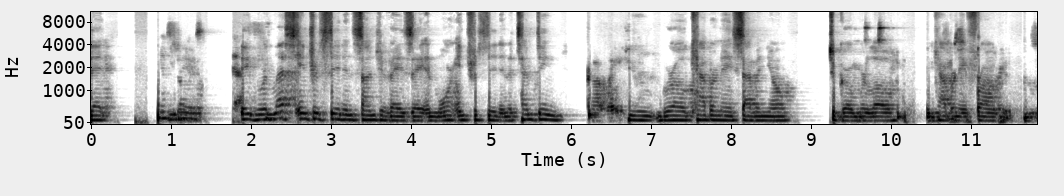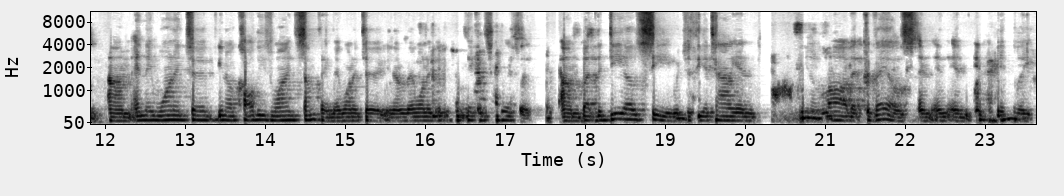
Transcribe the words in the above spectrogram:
that you know, they were less interested in Sangiovese and more interested in attempting to grow Cabernet Sauvignon, to grow Merlot, and Cabernet Franc, um, and they wanted to, you know, call these wines something. They wanted to, you know, they wanted to take it seriously. Um, but the DOC, which is the Italian you know, law that prevails in in, in, in Italy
